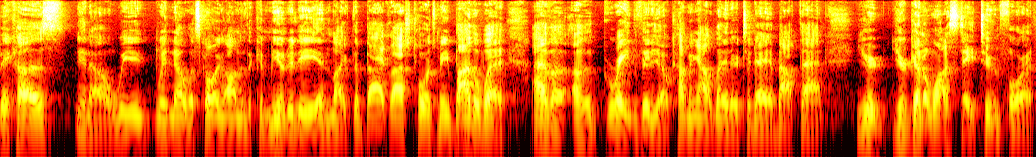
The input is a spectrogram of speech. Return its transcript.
because, you know, we, we know what's going on in the community and like the backlash towards me. By the way, I have a, a great video coming out later today about that. You're, you're gonna wanna stay tuned for it.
